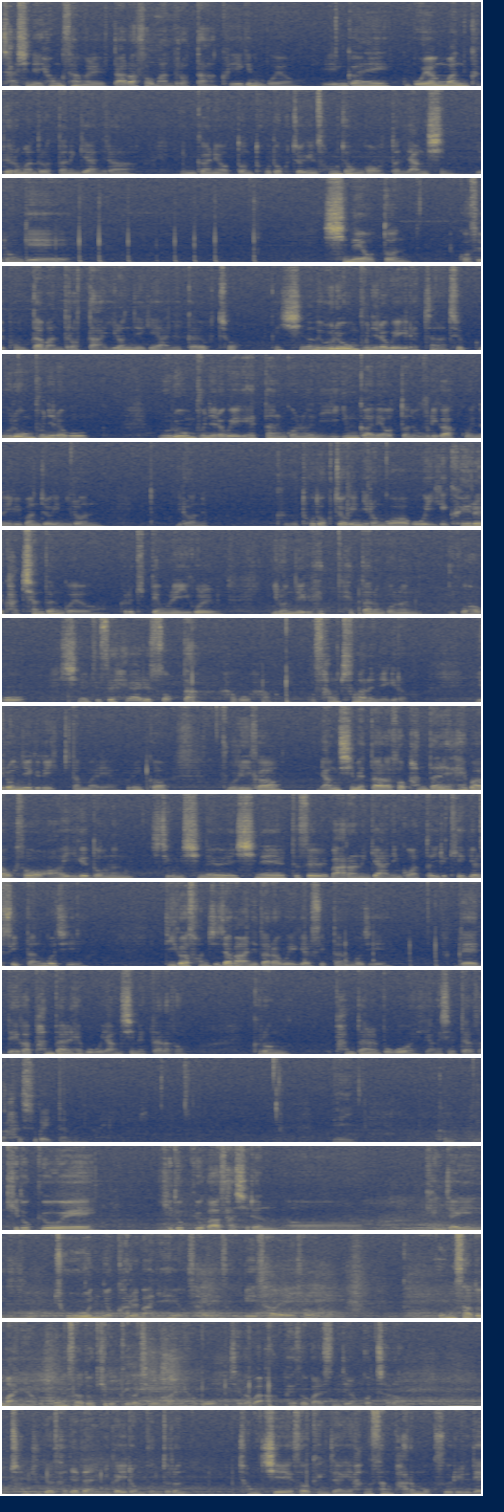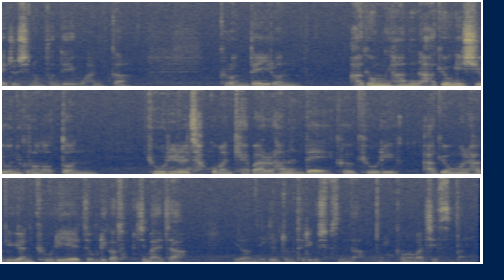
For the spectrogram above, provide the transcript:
자신의 형상을 따라서 만들었다 그 얘기는 뭐예요 인간의 모양만 그대로 만들었다는 게 아니라 인간의 어떤 도덕적인 성정과 어떤 양심 이런 게 신의 어떤 것을 본따 만들었다 이런 얘기 아닐까요? 그렇죠? 신은 의로운 분이라고 얘기를 했잖아. 즉 의로운 분이라고 의로운 분이라고 얘기했다는 거는 이 인간의 어떤 우리가 갖고 있는 일반적인 이런 이런 그 도덕적인 이런 거하고 이게 괴를 같이 한다는 거예요. 그렇기 때문에 이걸 이런 얘기를 했, 했다는 거는 이거하고 신의 뜻을 헤아릴 수 없다 하고 하고 상충하는 얘기라고 이런 얘기도 있단 말이에요. 그러니까 우리가 양심에 따라서 판단해 해봐서 아 이게 너는 지금 신의 신의 뜻을 말하는 게 아닌 것 같다 이렇게 얘기할 수 있다는 거지. 네가 선지자가 아니다라고 얘기할 수 있다는 거지. 내 내가 판단을 해보고 양심에 따라서 그런 판단을 보고 양심에 따라서 할 수가 거예요. 네, 그 기독교의 기독교가 사실은 어, 굉장히 좋은 역할을 많이 해요 사회에서 우리 사회에서 봉사도 많이 하고 봉사도 기독교가 제일 많이 하고 제가 마- 앞에서 말씀드린 것처럼 뭐 천주교 사제단이니까 이런 분들은 정치에서 굉장히 항상 바른 목소리를 내주시는 분들이고 하니까 그런데 이런 악용하는 악용이 쉬운 그런 어떤 교리를 자꾸만 개발을 하는데 그 교리 악용을 하기 위한 교리에 우리가 속지 말자 이런 얘기를 좀 드리고 싶습니다. 네, 그만 마치겠습니다.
